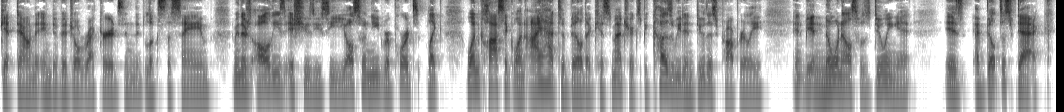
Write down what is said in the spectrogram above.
get down to individual records and it looks the same. I mean, there's all these issues you see. You also need reports like one classic one I had to build at Kissmetrics because we didn't do this properly and, and no one else was doing it is I built this deck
